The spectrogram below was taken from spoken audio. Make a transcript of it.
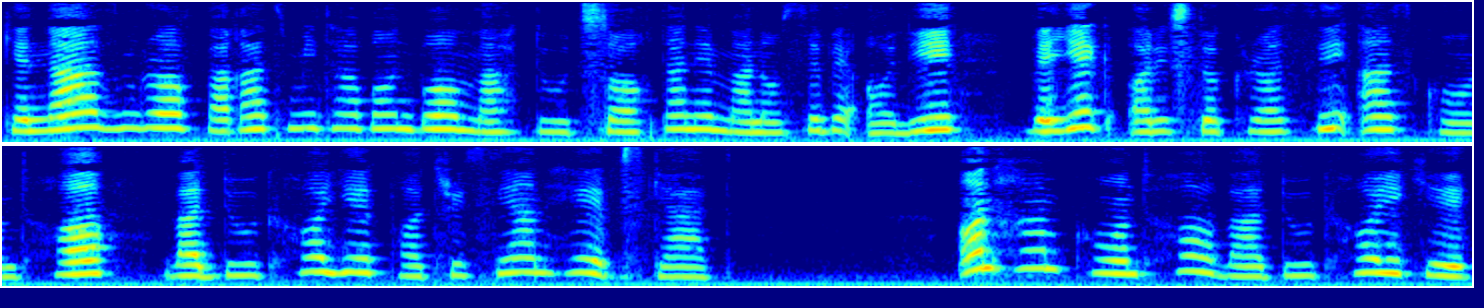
که نظم را فقط می‌توان با محدود ساختن مناسب عالی به یک آریستوکراسی از کندها و دوکهای پاتریسیان حفظ کرد. آن هم کندها و دوکهایی که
